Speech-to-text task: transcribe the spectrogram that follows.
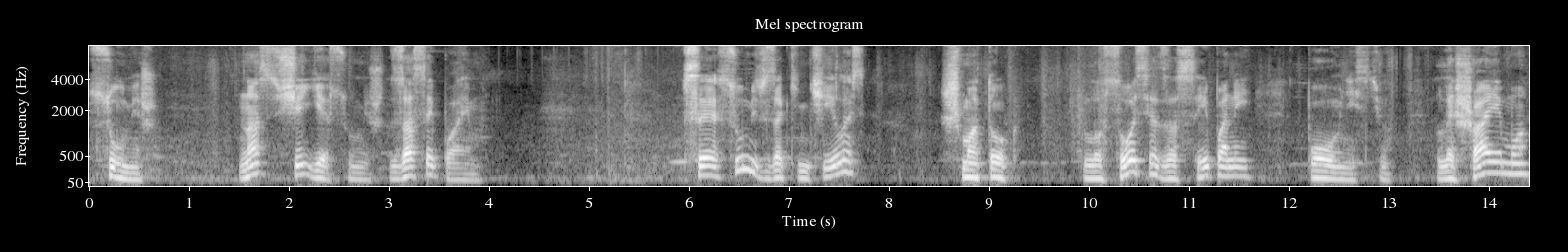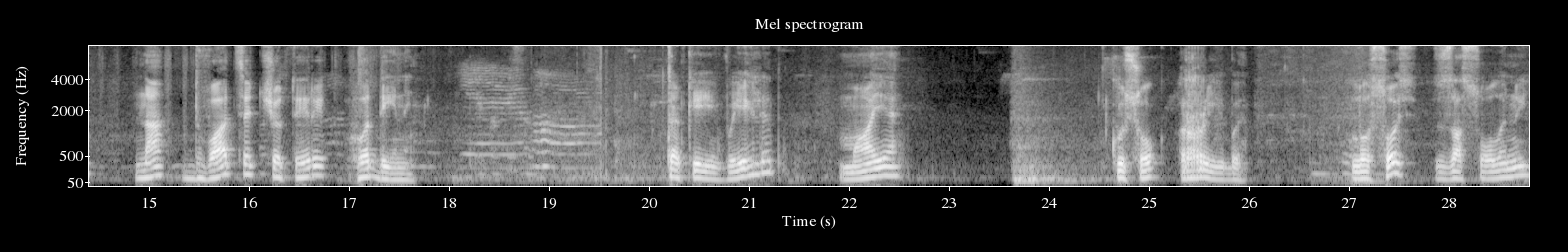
суміш. У нас ще є суміш. Засипаємо. Все, суміш закінчилась. Шматок лосося засипаний повністю. Лишаємо на 24 години. Такий вигляд має кусок риби. Лосось засолений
